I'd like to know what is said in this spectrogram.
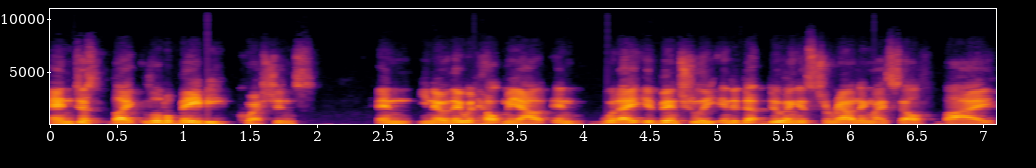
and just like little baby questions. And you know, they would help me out. And what I eventually ended up doing is surrounding myself by,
